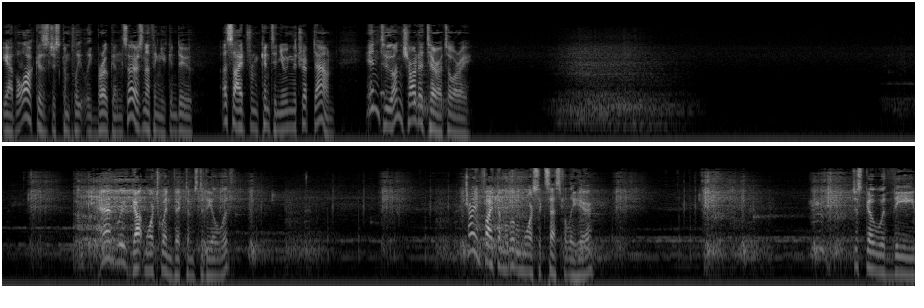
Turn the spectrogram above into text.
Yeah, the lock is just completely broken, so there's nothing you can do, aside from continuing the trip down, into uncharted territory. And we've got more twin victims to deal with. Try and fight them a little more successfully here. Just go with the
